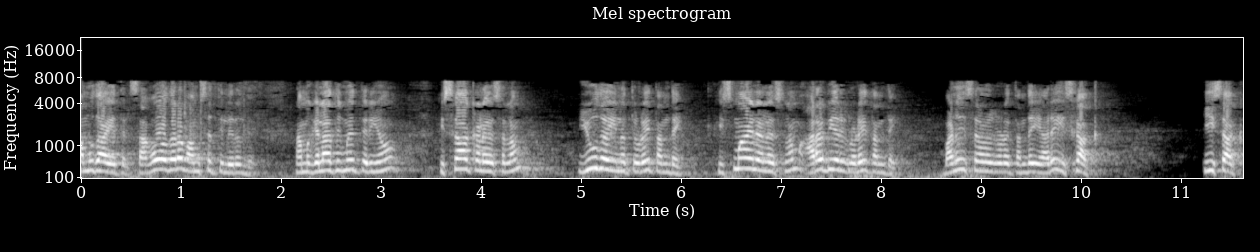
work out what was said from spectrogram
சமுதாயத்தில் சகோதர வம்சத்தில் இருந்து நமக்கு எல்லாத்துக்குமே தெரியும் இஸ்ஹாக் அலுவலம் யூத இனத்துடைய தந்தை இஸ்மாயில் அலுவலம் அரபியர்களுடைய தந்தை. பனீஸ்வரர்களுடைய தந்தை யாரு? இஸ்ஹாக். ஈசாக்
